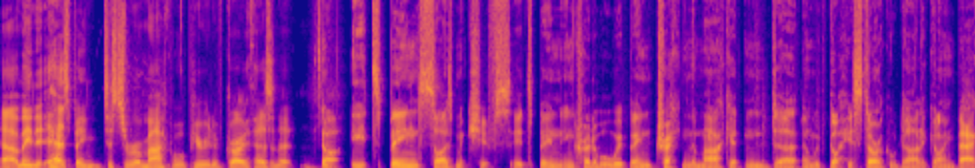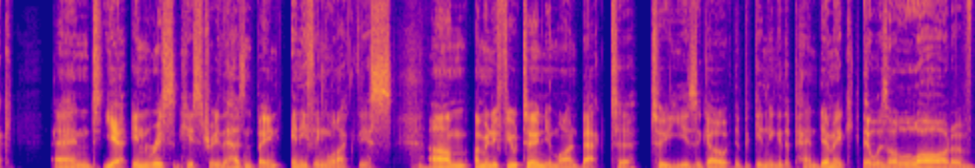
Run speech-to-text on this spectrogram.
Uh, I mean, it has been just a remarkable period of growth, hasn't it? Oh, it's been seismic shifts. It's been incredible. We've been tracking the market, and uh, and we've got historical data going back. And yeah, in recent history, there hasn't been anything like this. Um, I mean, if you turn your mind back to two years ago at the beginning of the pandemic, there was a lot of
